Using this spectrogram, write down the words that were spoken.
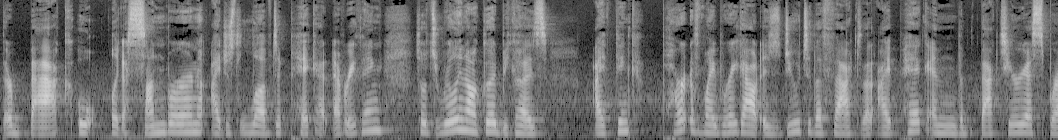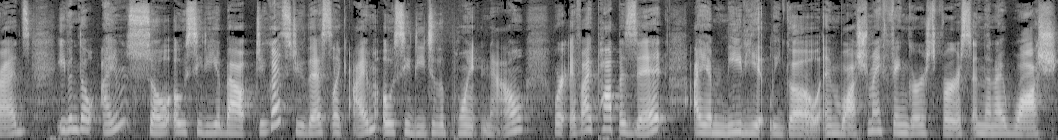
their back ooh, like a sunburn I just love to pick at everything so it's really not good because I think part of my breakout is due to the fact that I pick and the bacteria spreads, even though I am so OCD about, do you guys do this? Like, I'm OCD to the point now where if I pop a zit, I immediately go and wash my fingers first and then I wash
